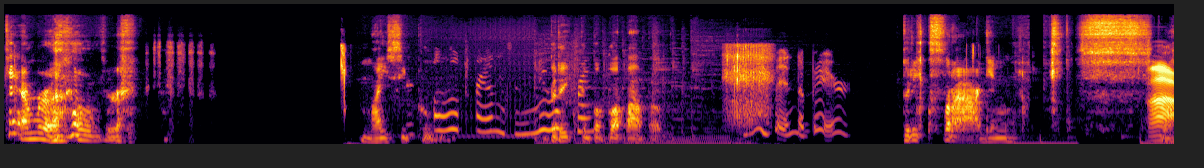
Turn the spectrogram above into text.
camera over. Micey poo. Old friends and new Brick friends. Even a bear. Brick fragen. Ah,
